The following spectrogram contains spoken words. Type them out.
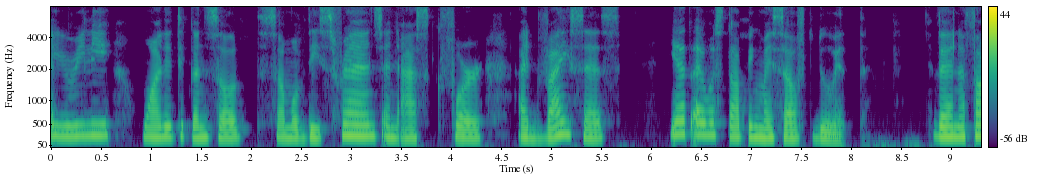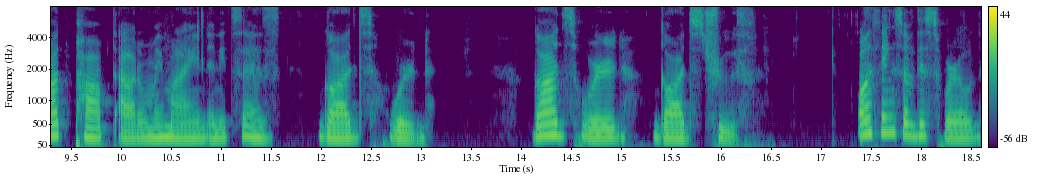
I really wanted to consult some of these friends and ask for advices, yet I was stopping myself to do it. Then a thought popped out of my mind and it says, God's Word. God's Word, God's truth. All things of this world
